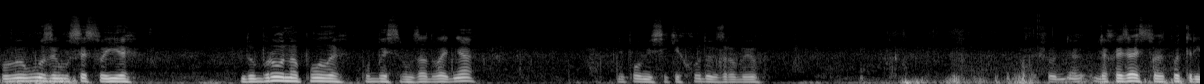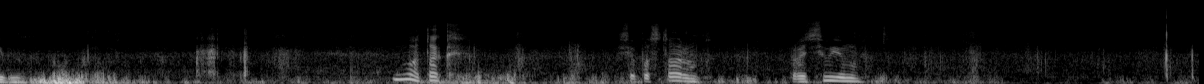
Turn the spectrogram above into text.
Повивозив усе своє добро на поле по-бистрому за два дня. Не пам'ятаю, скільки ходок зробив. Так що для, для хазяйства потрібно. Ну а так, все по-старому. Працюємо.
